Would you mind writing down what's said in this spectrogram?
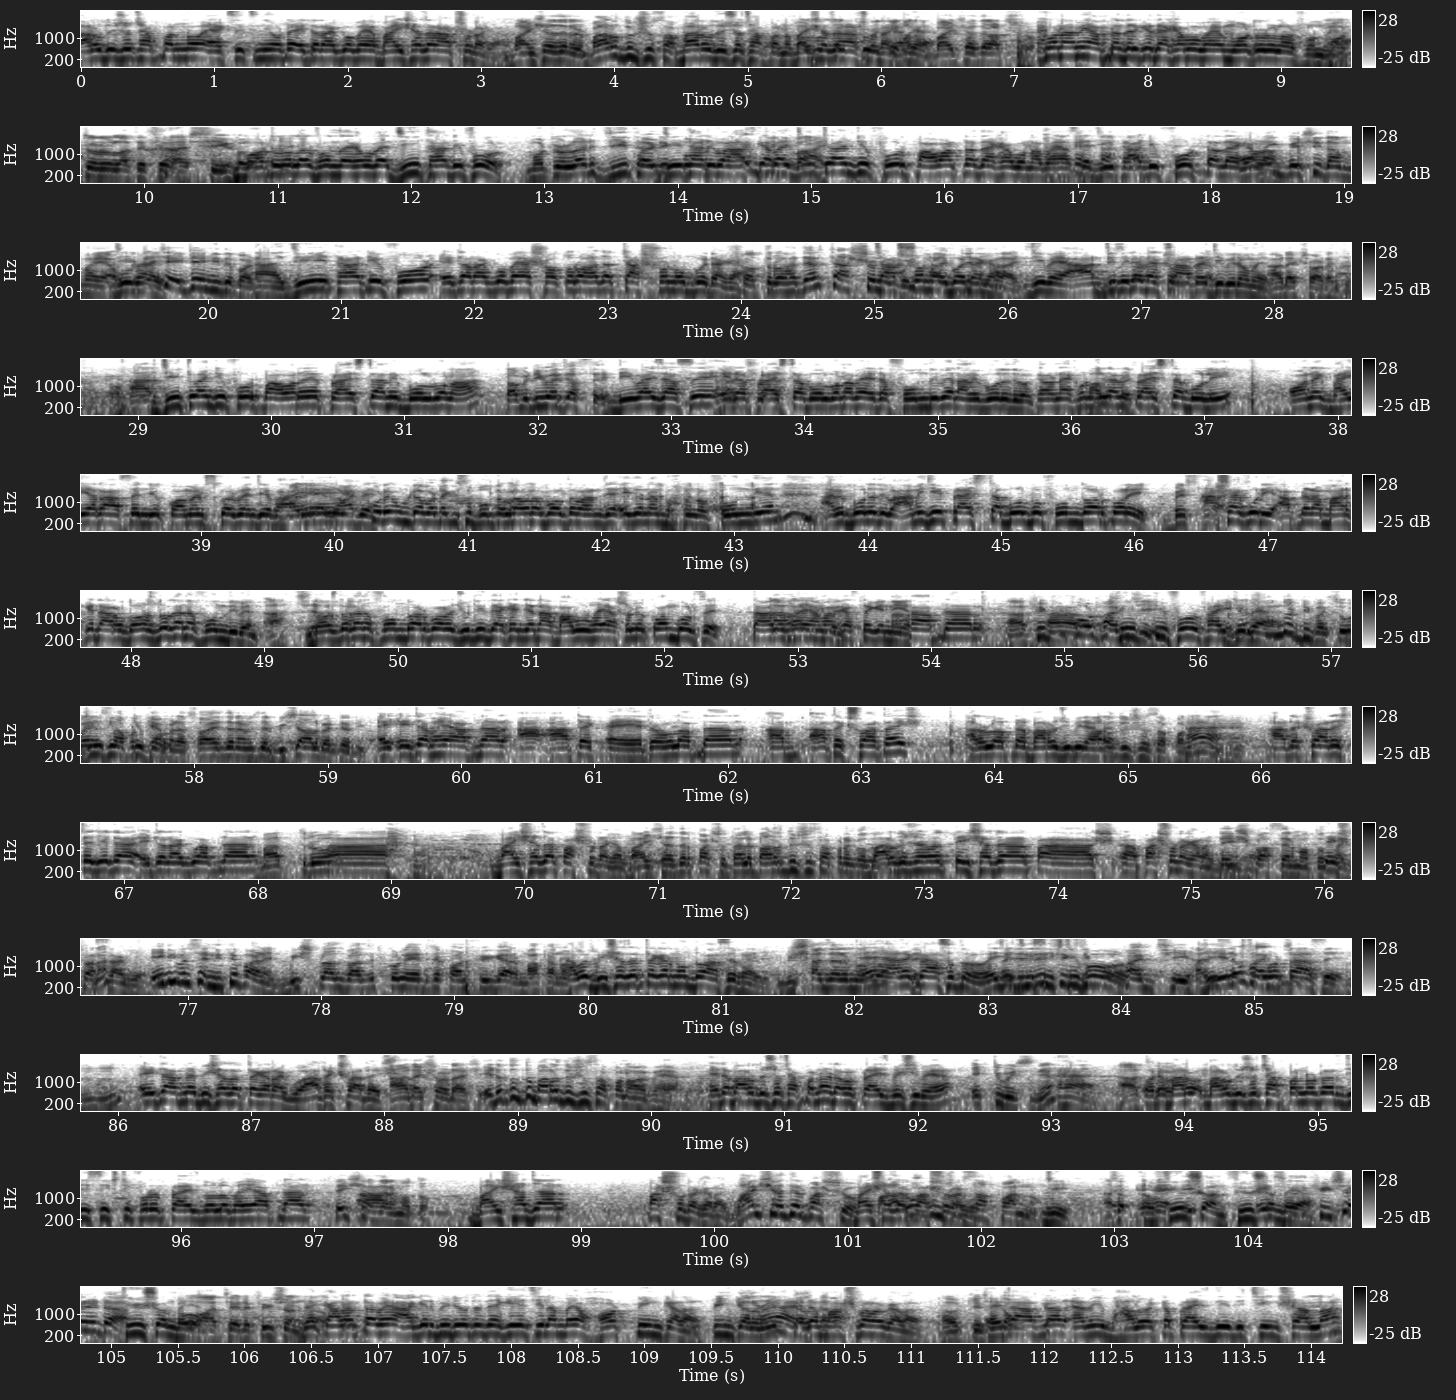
বারো দুইশো ছাপ্পান্ন এক সিক্স নিওটা এটা রাখব ভাইয়া বাইশ হাজার আটশো টাকা। বাইশ হাজার বারো দুশো বারো দুইশো ছাপ্পান্ন বাইশ হাজার আটশো টাকা বাইশ হাজার আটশো। এখন আমি আপনাদেরকে দেখাবো ভাই মোটরোলার ফোন মোটরোলাতে চলে আসছি মোটরোলার ফোন দেখাবো ভাই জি থার্টি ফোর মোটরোলার জি থার্টি জি থার্টি আজকে ভাই জি টোয়েন্টি ফোর পাওয়ারটা দেখাবো না ভাই আজকে জি থার্টি ফোরটা দেখাবো। অনেক বেশি দাম ভাইয়া। ওটা এটাই নিতে পারে। হ্যাঁ জি থার্টি ফোর এটা রাখব ভাইয়া সতেরো হাজার চারশো নব্বই টাকা। সতেরো হাজার চারশো চারশো নব্বই টাকা। জি ভাই আট জিবি জিবি একশো আঠাশ জিবি আর জি টোয়েন্টি ফোর পাওয়ারের প্রাইসটা আমি বলব না। তবে ডিভাইস আছে। ডিভাইস আছে এটার প্রাইসটা বলব না ভাই এটা ফোন দিবেন আমি বলে দেবো। কারণ এখন যদি আমি প্রাইস প্রাইসটা বলি অনেক ভাইয়ারা আছেন যে কমেন্টস করবেন যে ভাই মানে রাগ করে উল্টাপাল্টা কিছু বলতে ওগুলো পারে বলতে পারেন যে এই জন্য আমি বললাম ফোন দিয়েন। আমি বলে দেবো। আমি যে প্রাইসটা বলব ফোন দেওয়ার পরে আশা করি আপনারা মার্কেটে আরও দশ দোকানে ফোন দিবেন। আচ্ছা। দশ দোকানে ফোন দেওয়ার পরে যদি দেখেন যে না বাবু ভাই আসলে কম বলছে তাহলে ভাই আমার কাছ থেকে নিয়ে আপনার fifty four five G fifty four five G এটা সুন্দর ডিভাইস ওয়াই সাপোর্ট ক্যামেরা ছয় হাজার এর বিশাল ব্যাটারি এটা ভাই আপনার আট এক এটা হলো আপনার আট- আট একশো আঠাশ আর হলো আপনার বারো জিবি র্যাম 1256 হ্যাঁ হ্যাঁ। আট একশো আঠাশটা যেটা এটা রাখব আপনার মাত্র বাইশ হাজার পাঁচশো টাকা বাইশ হাজার পাঁচশো তাহলে বারো দুশো ছাপ্পান্ন কত? বারো দুশো তেইশ হাজার পাঁচশো টাকা রাখব। তেইশ পাঁচের মতো তেইশ পাঁচ? রাখব। এই ডিভাইসটা নিতে পারেন বিশ প্লাস বাজেট করলে এর যে কনফিগার মাথা আবার নষ্ট বিশ হাজার টাকার মধ্যে আছে ভাই। বিশ হাজারের এই আরেকটা আছে তো এই যে G sixty four five G ফোরটা আছে। এটা আপনার বিশ হাজার টাকা রাখব আট একশো আঠাশ। আট একশো আঠাশ। এটা তো বারো দুশো ছাপ্পান্ন হয় ভাইয়া। এটা বারো দুশো ছাপ্পান্ন এটা আবার প্রাইস বেশি ভাইয়া। একটু বেশি না? হ্যাঁ আচ্ছা, ওটা বারো বারো দুশো ছাপ্পান্নটার জি সিক্সটি ফোরের প্রাইস হলো ভাইয়া আপনার তেইশ হাজারের মতো। বাইশ হাজার পাঁচশো টাকা রাখব। বাইশ হাজার পাঁচশো? বাইশ হাজার পাঁচশো ছাপ্পান্ন। জি। ফিউশন ফিউশন ভাইয়া। ফিউশন এটা। ফিউশন ভাইয়া। আচ্ছা এটা ফিউশন এটা কালারটা ভাই আগের ভিডিওতে দেখিয়েছিলাম ভাই hot pink colour pink colour red এটা color। মার্শমেলো কালার এটা আপনার আমি ভালো একটা প্রাইস দিয়ে দিচ্ছি ইনশাআল্লাহ।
